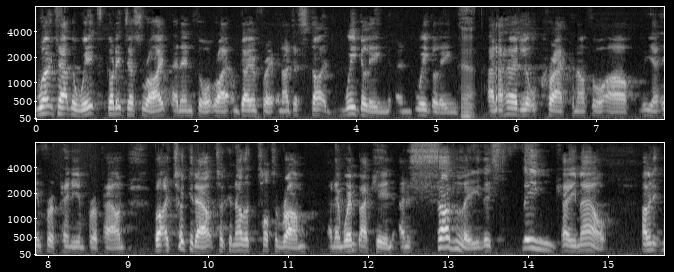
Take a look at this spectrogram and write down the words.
worked out the width, got it just right, and then thought, right, I'm going for it. And I just started wiggling and wiggling, Yeah. and I heard a little crack, and I thought, oh, yeah, in for a penny, in for a pound. But I took it out, took another tot of rum, and then went back in, and suddenly this thing came out. I mean, it,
